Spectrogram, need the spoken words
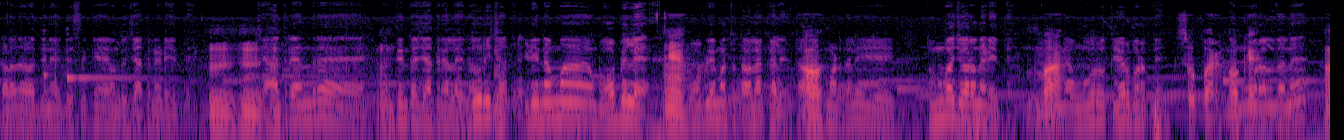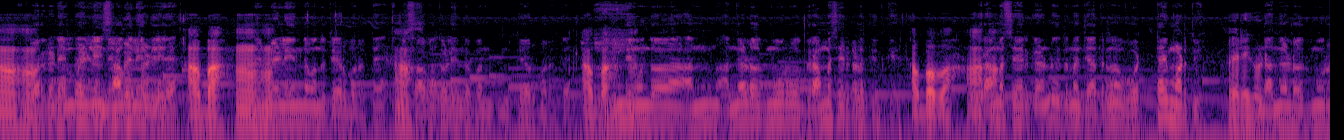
ಕಳೆದ ಹದಿನೈದು ದಿವಸಕ್ಕೆ ಒಂದು ಜಾತ್ರೆ ನಡೆಯುತ್ತೆ. ಹ್ಮ್ ಹ್ಮ್ ಜಾತ್ರೆ ಅಂದ್ರೆ ಅಂತಿಂತ ಜಾತ್ರೆ ಅಲ್ಲ ಇದು? ಜಾತ್ರೆ. ಇಡೀ ನಮ್ಮ ಹೋಬ್ಳಿಲೆ. ಹೋಬ್ಳಿ ಮತ್ತು ತಾಲೂಕಲ್ಲಿ ತಾಲೂಕು ಮಟ್ಟದಲ್ಲಿ ತುಂಬಾ ಜೋರ ನಡೆಯುತ್ತೆ. ಮೂರು ತೇರು ಬರುತ್ತೆ. Super okay. ಇದೆ ಹ್ಮ್ ನಿಂಬೆಳ್ಳಿಯಿಂದ ಒಂದು ತೇರು ಬರುತ್ತೆ. ಸಾಗುತೊಳಿಯಿಂದ ಬಂದ ತೇರು ಬರುತ್ತೆ. ಇಲ್ಲಿ ಒಂದು ಹನ್- ಹನ್ನೆರಡು ಹದಿಮೂರು ಗ್ರಾಮ ಸೇರ್ಕೊಳ್ಳುತ್ತೆ ಇದಕ್ಕೆ ಗ್ರಾಮ ಸೇರ್ಕೊಂಡು ಇದನ್ನ ಜಾತ್ರೆನ ಒಟ್ಟಾಗಿ ಮಾಡ್ತೀವಿ. ವೆರಿ ಗುಡ್ ಹನ್ನೆರಡು ಹದಿಮೂರು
